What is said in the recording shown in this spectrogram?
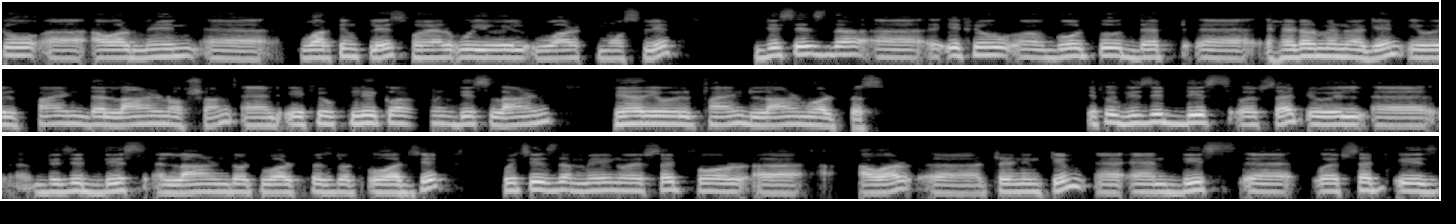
to uh, our main uh, working place where we will work mostly. This is the uh, if you go to that header menu again you will find the learn option. And if you click on this learn here you will find learn wordpress if you visit this website you will uh, visit this learn.wordpress.org which is the main website for uh, our uh, training team and this website is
